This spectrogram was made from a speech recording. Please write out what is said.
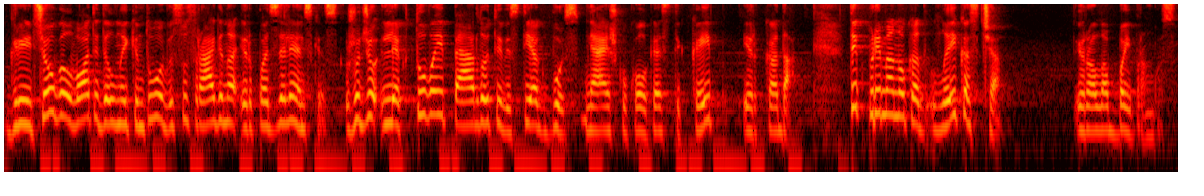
Greičiau galvoti dėl naikintuvų visus ragina ir pats Zelenskis. Žodžiu, lėktuvai perduoti vis tiek bus, neaišku kol kas tik kaip ir kada. Tik primenu, kad laikas čia yra labai brangus.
